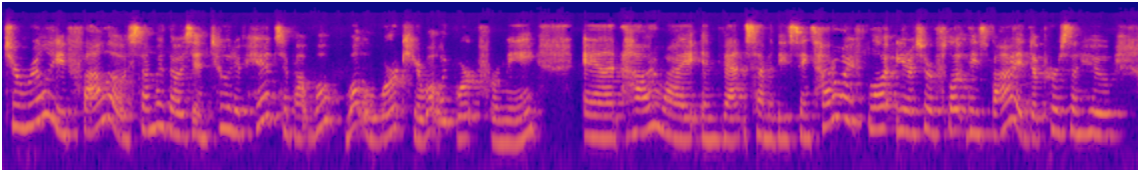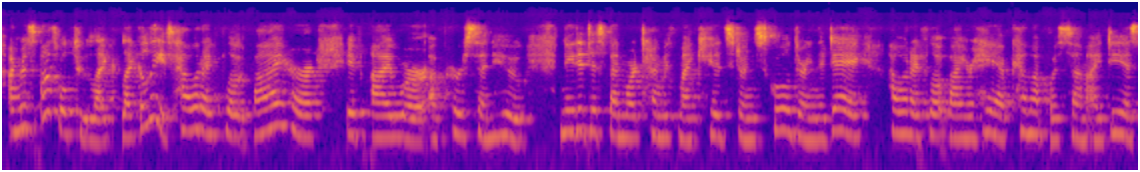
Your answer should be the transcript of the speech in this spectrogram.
to really follow some of those intuitive hints about what what will work here, what would work for me, and how do I invent some of these things? How do I float, you know, sort of float these by the person who I'm responsible to, like like Elise? How would I float by her if I were a person who needed to spend more time with my kids during school during the day? How would I float by her? Hey, I've come up with some some ideas,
